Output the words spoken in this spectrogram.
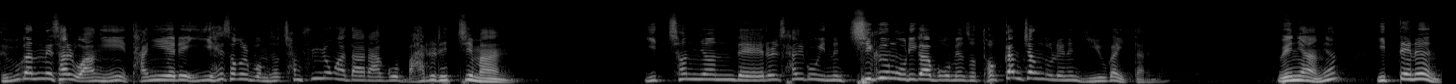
느부갓네살 왕이 다니엘의 이 해석을 보면서 참 훌륭하다라고 말을 했지만 2000년대를 살고 있는 지금 우리가 보면서 더 깜짝 놀라는 이유가 있다는 거예요. 왜냐하면 이때는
